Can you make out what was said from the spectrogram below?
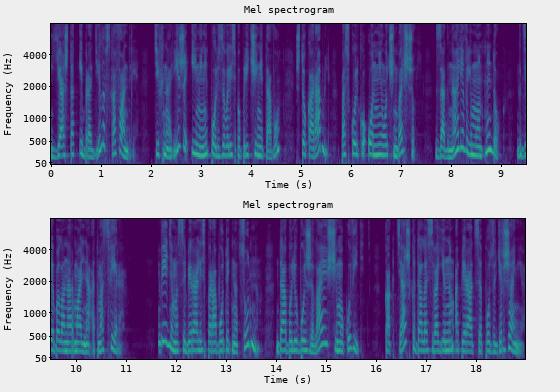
Я ж так и бродила в скафандре. Технари же ими не пользовались по причине того, что корабль, поскольку он не очень большой, загнали в ремонтный док, где была нормальная атмосфера. Видимо, собирались поработать над судном, дабы любой желающий мог увидеть, как тяжко далась военным операция по задержанию.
